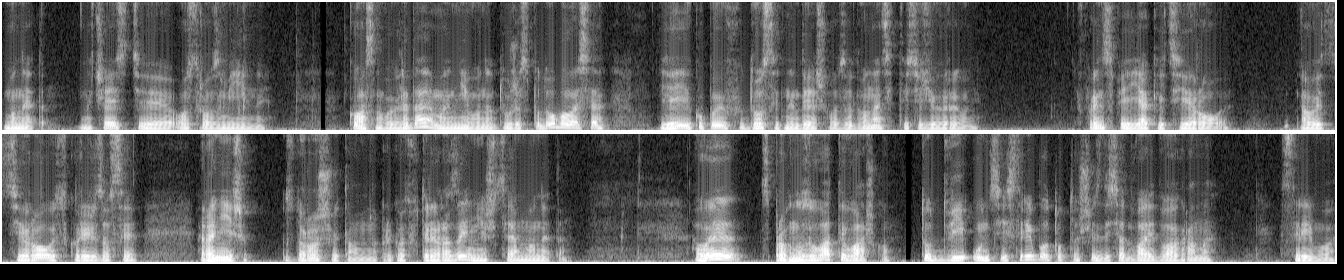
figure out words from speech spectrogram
монета. На честь е, острова Зміїний. Класно виглядає, мені вона дуже сподобалася. Я її купив досить недешево, за 12 тисяч гривень. В принципі, як і ці роли. Але ці роли, скоріш за все, раніше здорожчують, там, наприклад, в 3 рази, ніж ця монета. Але спрогнозувати важко. Тут 2 унції срібла, тобто 62,2 грами срібла.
